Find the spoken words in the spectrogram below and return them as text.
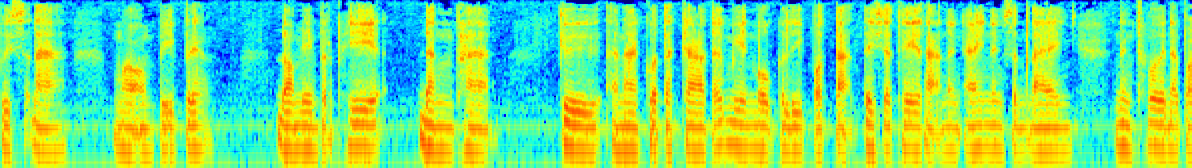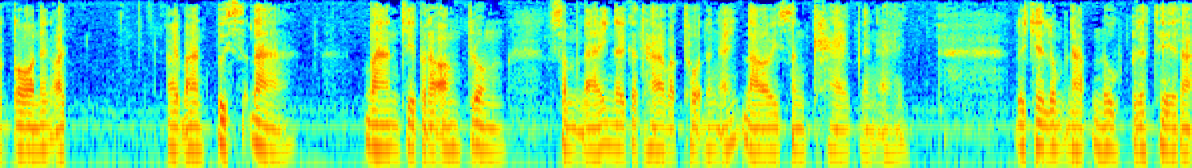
ពិស្ដាមកអំពីព្រះដ៏មានប្រភាដឹងថាគឺអនាគតកាលទៅមានមោគលីបតទេសធេរៈនឹងឯងនឹងសំដែងនឹងធ្វើនៅបកកនឹងឲ្យឲ្យបានពិស្ដាបានជាព្រះអង្គទ្រង់សំដែងនៅកថាវត្ថុនឹងឯងដោយសង្ខេបនឹងឯង ដូចជាលំដាប់នោះព្រះធេរៈ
